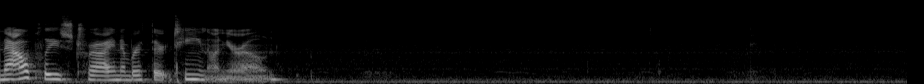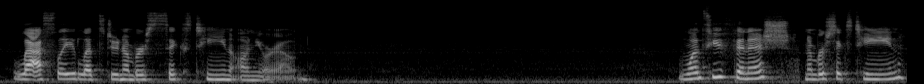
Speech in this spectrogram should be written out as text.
Now please try number 13 on your own. Lastly, let's do number 16 on your own. Once you finish number 16,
